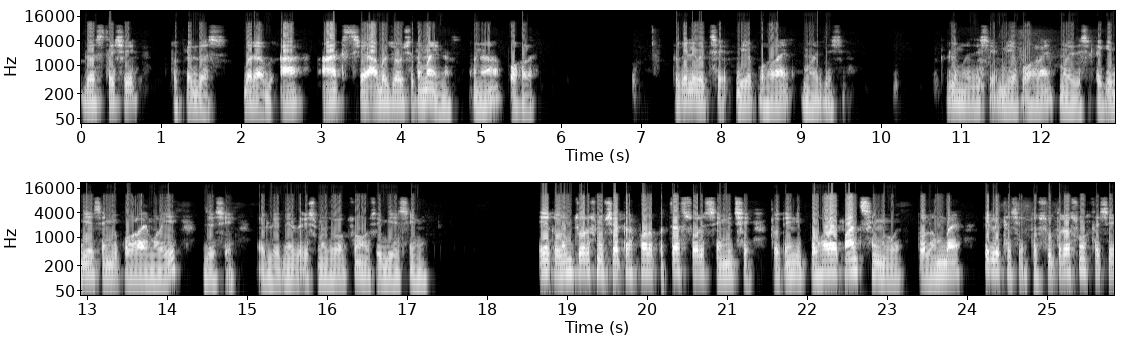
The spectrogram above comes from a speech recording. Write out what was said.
દસ થશે તો કે દસ. બરાબર, આ આઠ છે, આ બાજુ આવશે તો માઇનસ અને આ પહોળાઈ. તો કેટલી વચ્ચે બે પહોળાઈ મળી જશે. કેટલી મળી જશે? બે પહોળાઈ મળી જશે. એટલે કે બે સેમી પહોળાઈ મળી જશે. એટલે તેત્રીસમાં જવાબ શું આવશે? બે સેમી. એક લંબચોરસનું ક્ષેત્રફળ પચાસ ચોરસ સેમી છે, તો તેની પહોળાઈ પાંચ સેમી હોય, તો લંબાઈ કેટલી થશે? તો સૂત્ર શું થશે?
